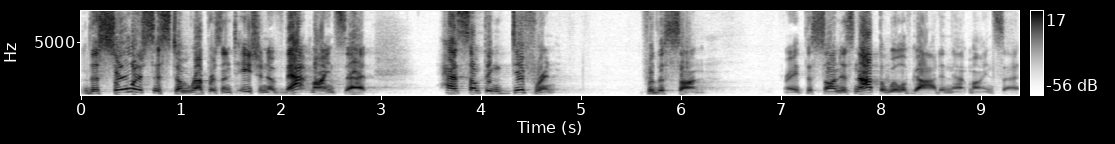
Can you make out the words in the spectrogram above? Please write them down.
the solar system representation of that mindset has something different for the sun. right? The sun is not the will of God in that mindset.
